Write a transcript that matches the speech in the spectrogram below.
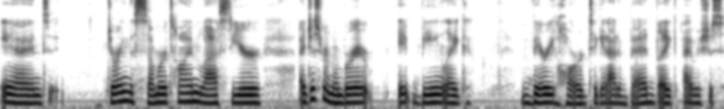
And during the summertime last year, I just remember it being like very hard to get out of bed. Like I was just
